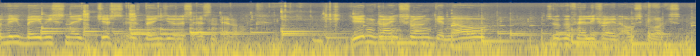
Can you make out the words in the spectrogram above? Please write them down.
Every baby snake just as dangerous as an adult. Jeden kleinen Schlang genau so gefährlich wie ein ausgewachsener.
